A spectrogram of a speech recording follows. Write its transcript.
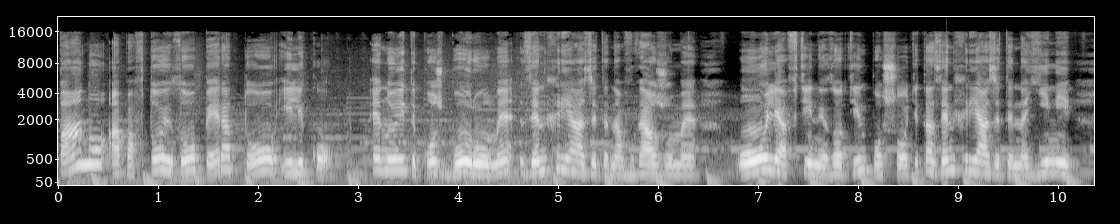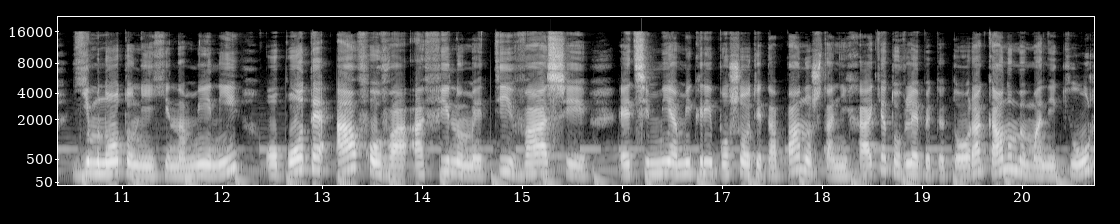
πάνω από αυτό εδώ πέρα το υλικό. Εννοείται πως μπορούμε, δεν χρειάζεται να βγάζουμε όλη αυτήν εδώ την ποσότητα. Δεν χρειάζεται να γίνει γυμνό τον ήχη να μείνει οπότε άφοβα αφήνουμε τη βάση έτσι μία μικρή ποσότητα πάνω στα νυχάκια. Το βλέπετε τώρα. Κάνουμε μανικιούρ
